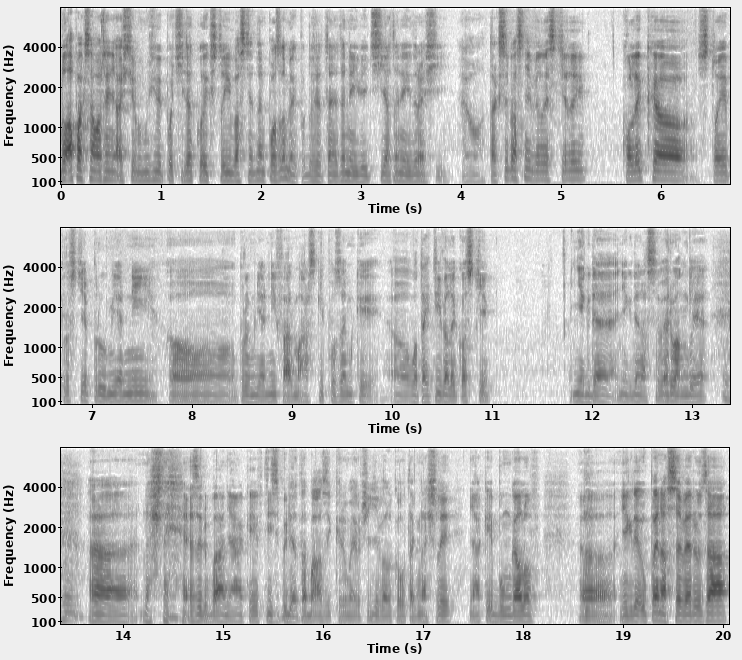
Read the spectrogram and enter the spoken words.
No a pak samozřejmě ještě musí vypočítat, kolik stojí vlastně ten pozemek, protože ten je ten největší a ten nejdražší. Jo. Tak si vlastně vylistili, kolik uh, stojí prostě průměrný, uh, průměrný farmářský pozemky uh, od té velikosti někde, někde na severu Anglie. Mm-hmm. Uh, našli zhruba nějaký v té své databázi, kterou mají určitě velkou, tak našli nějaký bungalov uh, někde úplně na severu za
